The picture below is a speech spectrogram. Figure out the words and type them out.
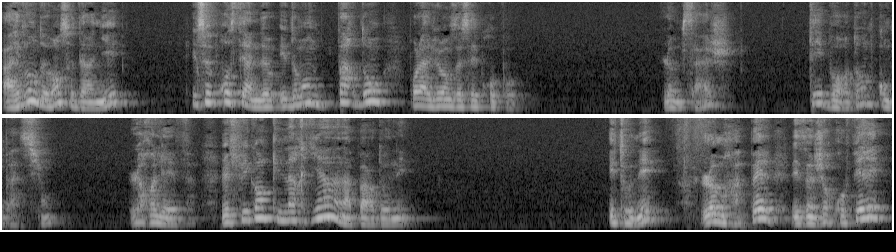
Arrivant devant ce dernier, il se prosterne et demande pardon pour la violence de ses propos l'homme sage, débordant de compassion, le relève, lui expliquant qu'il n'a rien à pardonner. Étonné, l'homme rappelle les injures proférées.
